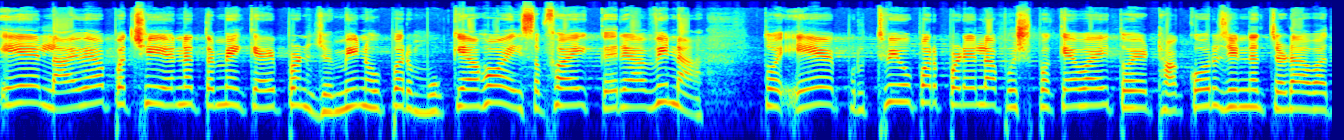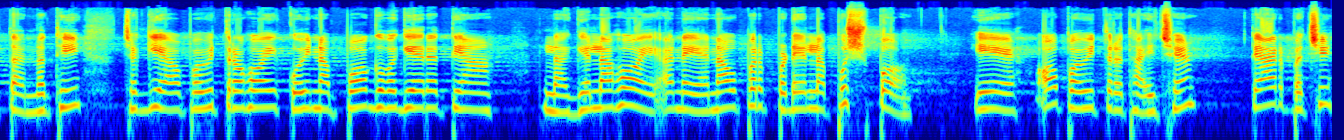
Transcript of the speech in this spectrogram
એ લાવ્યા પછી એને તમે ક્યાંય પણ જમીન ઉપર મૂક્યા હોય, સફાઈ કર્યા વિના, તો એ પૃથ્વી ઉપર પડેલા પુષ્પ કહેવાય, તો એ ઠાકોરજીને ચડાવાતા નથી. જગ્યા અપવિત્ર હોય, કોઈના પગ વગેરે ત્યાં લાગેલા હોય અને એના ઉપર પડેલા પુષ્પ એ અપવિત્ર થાય છે. ત્યાર પછી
